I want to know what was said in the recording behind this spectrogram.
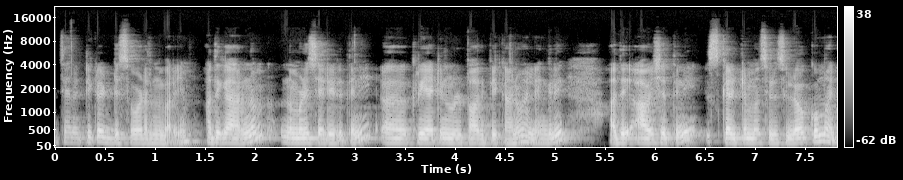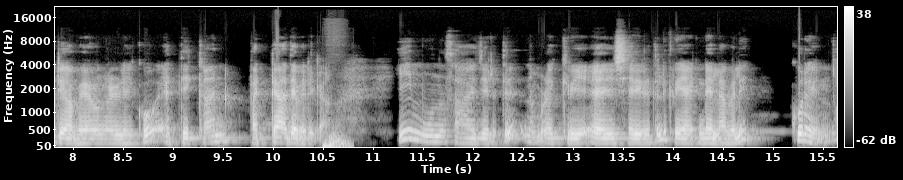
ജനറ്റിക്കൽ ഡിസോർഡർ എന്ന് പറയും. അത് കാരണം നമ്മുടെ ശരീരത്തിന് ക്രിയാറ്റിൻ ഉൽപ്പാദിപ്പിക്കാനോ അല്ലെങ്കിൽ അത് ആവശ്യത്തിന് സ്കെൽറ്റൽ മസിൽസിലേക്കോ മറ്റ് അവയവങ്ങളിലേക്കോ എത്തിക്കാൻ പറ്റാതെ വരിക. ഈ മൂന്ന് സാഹചര്യത്തിൽ നമ്മുടെ ക്രിയ ശരീരത്തിൽ ക്രിയാറ്റിന്റെ ലെവൽ കുറയുന്നു.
